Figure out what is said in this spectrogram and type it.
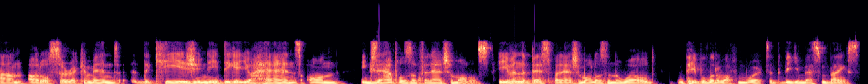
Um, I'd also recommend the key is you need to get your hands on examples of financial models. Even the best financial models in the world, people that have often worked at the big investment banks,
